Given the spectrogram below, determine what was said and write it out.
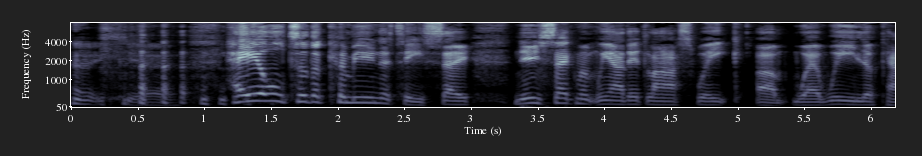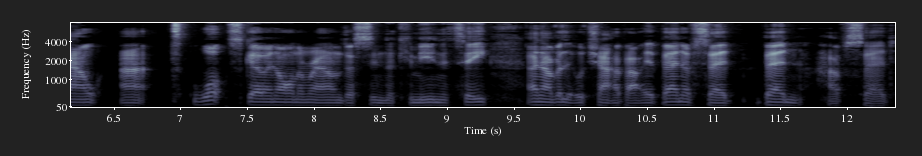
Hail to the community. So, new segment we added last week um, where we look out at what's going on around us in the community and have a little chat about it. Ben have said, Ben have said,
